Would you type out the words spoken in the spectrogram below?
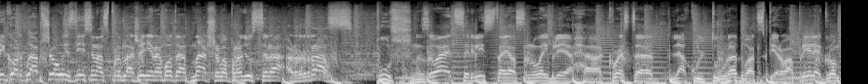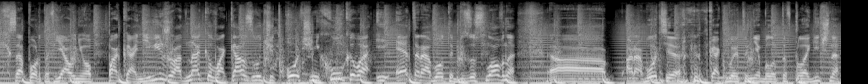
Record Club Show, и здесь у нас продолжение работы от нашего продюсера Раз. Push называется. Релиз состоялся на лейбле э, Креста для Культура 21 апреля. Громких саппортов я у него пока не вижу, однако вокал звучит очень хуково, и эта работа, безусловно, э, о работе, как бы это ни было тавтологично,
